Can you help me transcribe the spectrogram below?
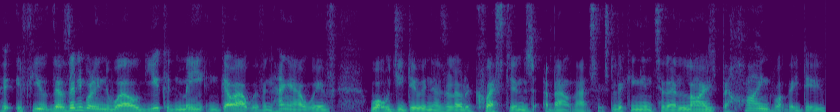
if you there was anybody in the world you could meet and go out with and hang out with, what would you do? And there's a load of questions about that. So it's looking into their lives behind what they do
